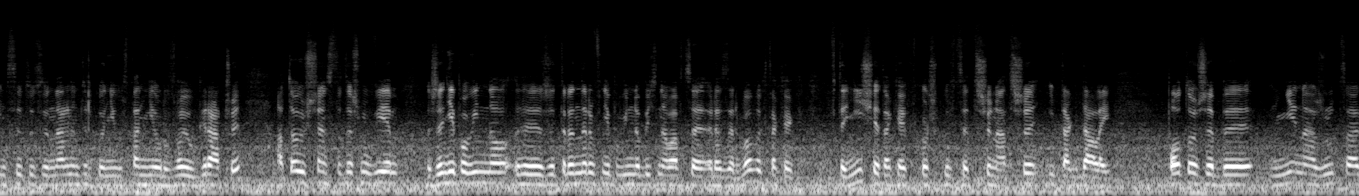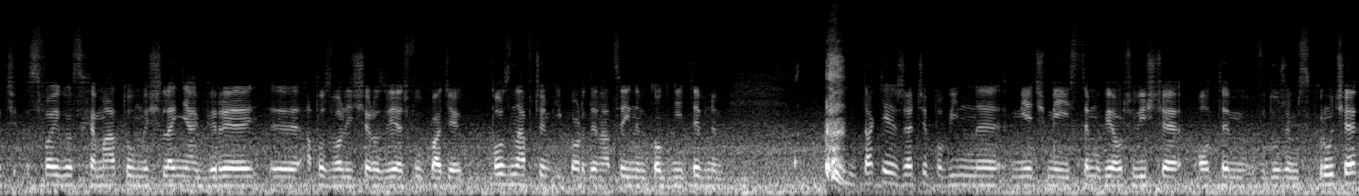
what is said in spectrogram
instytucjonalnym, tylko nieustannie o rozwoju graczy, a to już często też mówiłem, że nie powinno, y, że trenerów nie powinno być na ławce rezerwowych, tak jak w tenisie, tak jak w koszykówce 3 na 3 i tak dalej. Po to, żeby nie narzucać swojego schematu myślenia gry, y, a pozwolić się rozwijać w układzie poznawczym i koordynacyjnym, kognitywnym takie rzeczy powinny mieć miejsce. Mówię oczywiście o tym w dużym skrócie.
